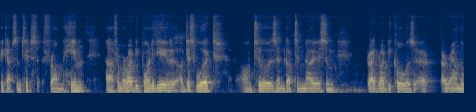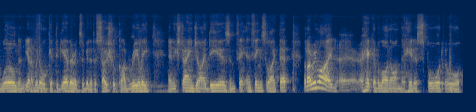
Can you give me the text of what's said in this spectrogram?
pick up some tips from him. Uh, from a rugby point of view, I've just worked on tours and got to know some great rugby callers uh, around the world. And, you know, we'd all get together. It's a bit of a social club, really, and exchange ideas and, th- and things like that. But I relied a, a heck of a lot on the head of sport or,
